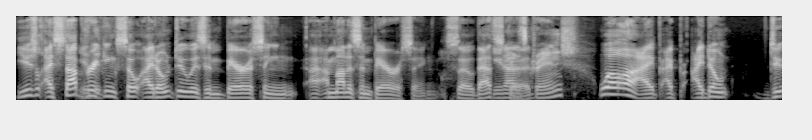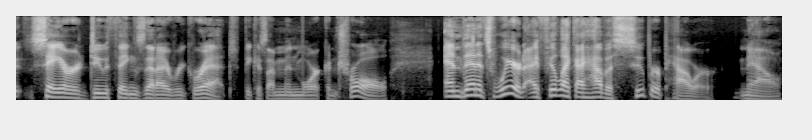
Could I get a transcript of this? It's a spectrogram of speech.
usually I stopped You're the- drinking so I don't do as embarrassing. I'm not as embarrassing, so that's You're not good. as cringe. well, I, I I don't do say or do things that I regret because I'm in more control. And then it's weird. I feel like I have a superpower now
